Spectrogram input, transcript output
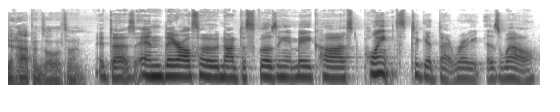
It happens all the time. It does. And they're also not disclosing it may cost points to get that rate as well.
